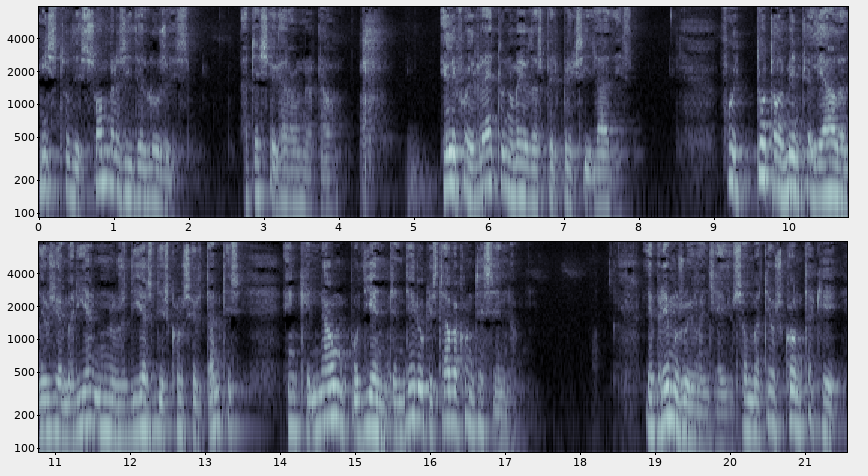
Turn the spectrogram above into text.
misto de sombras e de luzes até chegar ao Natal. Ele foi reto no meio das perplexidades. Foi totalmente leal a Deus e a Maria nos dias desconcertantes em que não podia entender o que estava acontecendo. Lembremos o Evangelho. São Mateus conta que,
